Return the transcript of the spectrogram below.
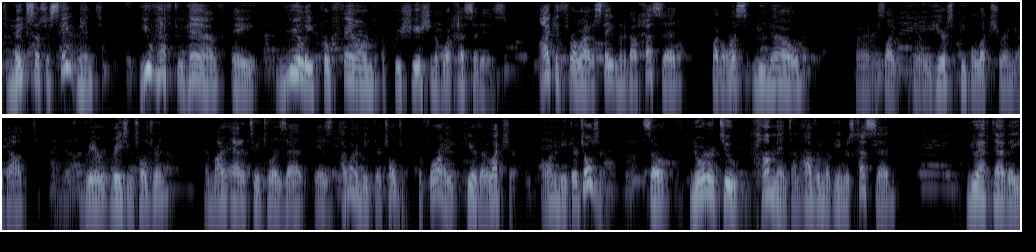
to make such a statement you have to have a really profound appreciation of what chesed is. I could throw out a statement about chesed, but unless you know, uh, it's like you know you hear people lecturing about raising children, and my attitude towards that is I want to meet their children before I hear their lecture. I want to meet their children. So, in order to comment on Avram Avinu's chesed, you have to have a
